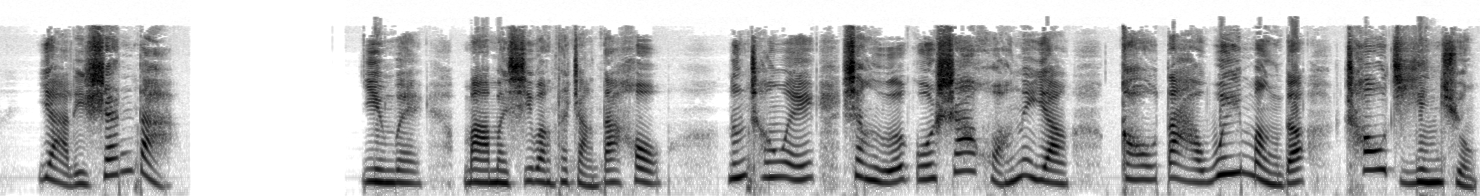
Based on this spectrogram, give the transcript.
——亚历山大。因为妈妈希望他长大后能成为像俄国沙皇那样高大威猛的超级英雄。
